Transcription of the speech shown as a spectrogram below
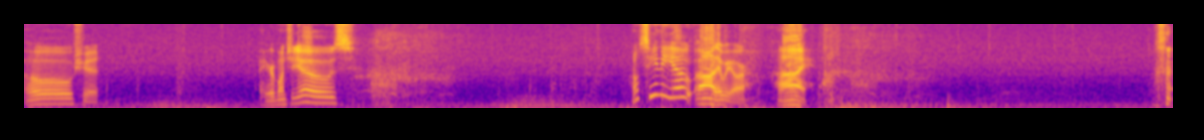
Oh shit. I hear a bunch of yos. I don't see any yo. Ah, there we are. Hi.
